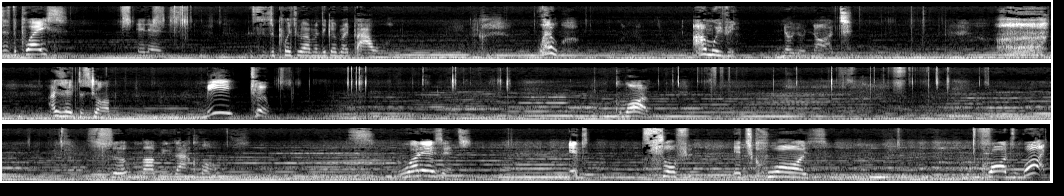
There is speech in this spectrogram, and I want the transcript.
this is the place. It is. This is the place where I'm going to get my power. Well, I'm leaving. No, you're not. I hate this job. Me too. Come on. Should not be that close. What is it? It's so. It's claws. Claws? What?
